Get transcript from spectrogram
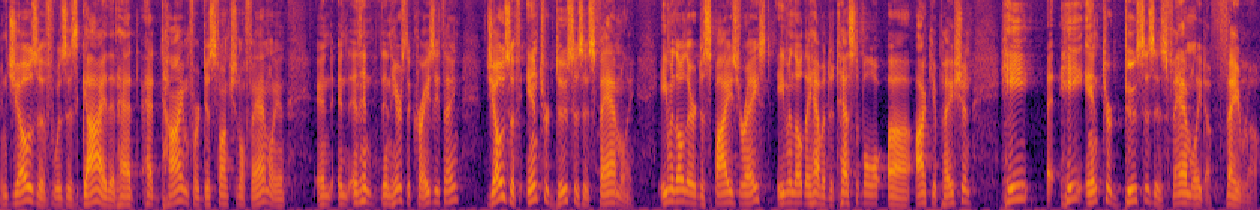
And Joseph was this guy that had, had time for dysfunctional family. And, and, and, and then, then here's the crazy thing Joseph introduces his family. Even though they're a despised race, even though they have a detestable uh, occupation, he he introduces his family to Pharaoh.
